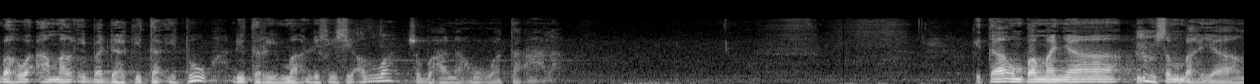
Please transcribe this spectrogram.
bahwa amal ibadah kita itu diterima di sisi Allah Subhanahu wa taala. Kita umpamanya sembahyang.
